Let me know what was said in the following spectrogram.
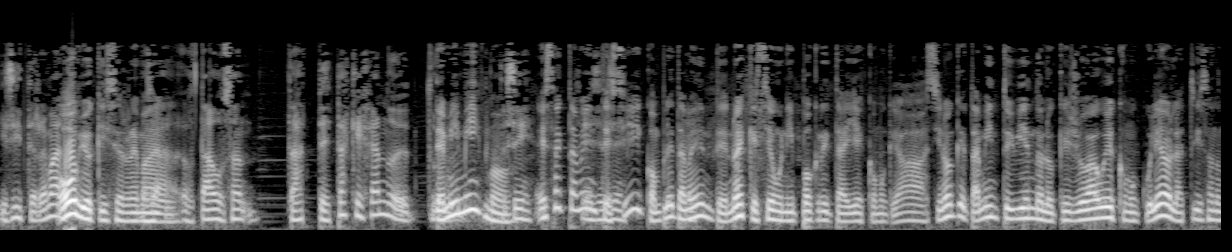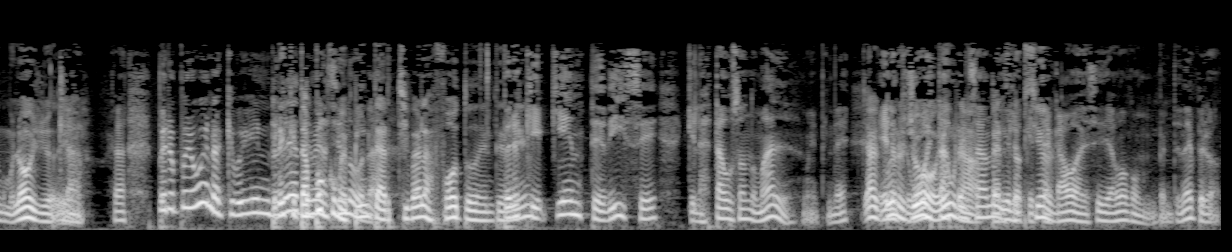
Hiciste re mal. Obvio que hice re O mal. sea, estás usando, te estás quejando de tu... De mí mismo. Sí. Exactamente, Sí, sí, sí, completamente. No es que sea un hipócrita y es como que, ah, sino que también estoy viendo lo que yo hago y es como culiado, la estoy usando como el hoyo. Claro. claro. Pero, pero bueno, es que en Pero es que tampoco me pinta una- archivar la foto, de ¿entendés? Pero es que, ¿quién te dice que la está usando mal? ¿Me entendés? Ah, es bueno, lo que yo, vos es estás una pensando y es lo que te acabo de decir, digamos, ¿me entendés? Pero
